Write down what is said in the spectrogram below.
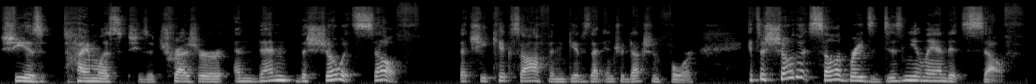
she is timeless. She's a treasure. And then the show itself that she kicks off and gives that introduction for, it's a show that celebrates Disneyland itself.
